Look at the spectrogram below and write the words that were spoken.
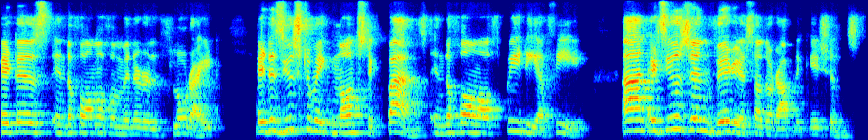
It is in the form of a mineral fluoride. It is used to make non-stick pans in the form of PTFE and it's used in various other applications.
